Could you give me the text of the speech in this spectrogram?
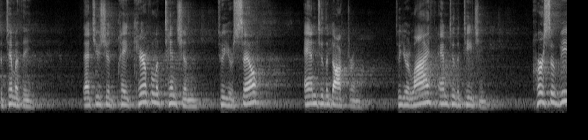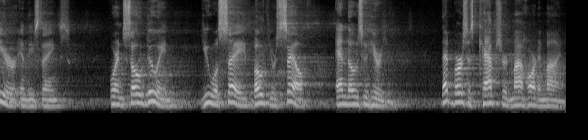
to Timothy that you should pay careful attention to yourself and to the doctrine, to your life and to the teaching. Persevere in these things, for in so doing, you will save both yourself and those who hear you. That verse has captured my heart and mind.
